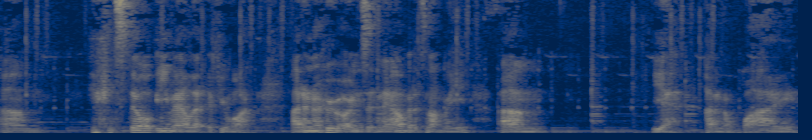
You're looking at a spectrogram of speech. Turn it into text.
Um, you can still email it if you want. I don't know who owns it now, but it's not me. Um, yeah, I don't know why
